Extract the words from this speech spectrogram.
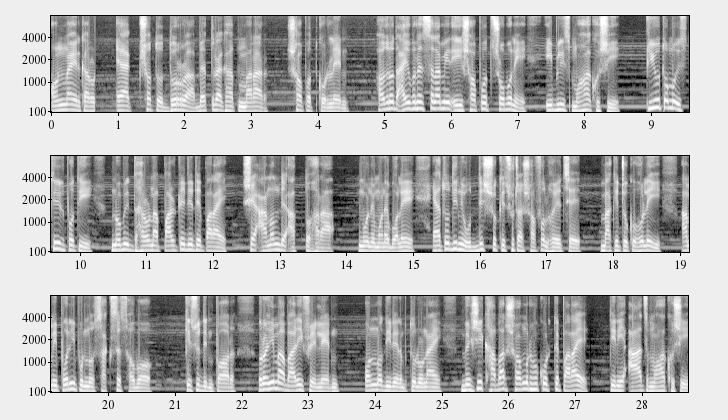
অন্যায়ের কারণ এক শত দোররা বেত্রাঘাত মারার শপথ করলেন। হজরত আইব আলাইসাল্লামের এই শপথ শ্রবণে ইবলিস মহা খুশি। প্রিয়তম স্ত্রীর প্রতি নবীর ধারণা পাল্টে দিতে পারায় সে আনন্দে আত্মহারা। মনে মনে বলে, এতদিনে উদ্দেশ্য কিছুটা সফল হয়েছে, বাকিটুকু হলেই আমি পরিপূর্ণ সাকসেস হব। কিছুদিন পর রহিমা বাড়ি ফিরলেন। অন্য দিনের তুলনায় বেশি খাবার সংগ্রহ করতে পারায় তিনি আজ মহাখুশি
